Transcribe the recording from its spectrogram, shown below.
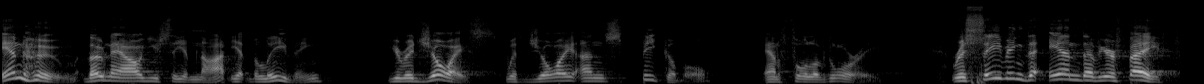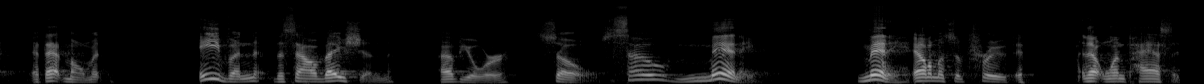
in whom, though now you see him not, yet believing, you rejoice with joy unspeakable and full of glory, receiving the end of your faith at that moment, even the salvation of your souls. So many, many elements of truth in that one passage.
